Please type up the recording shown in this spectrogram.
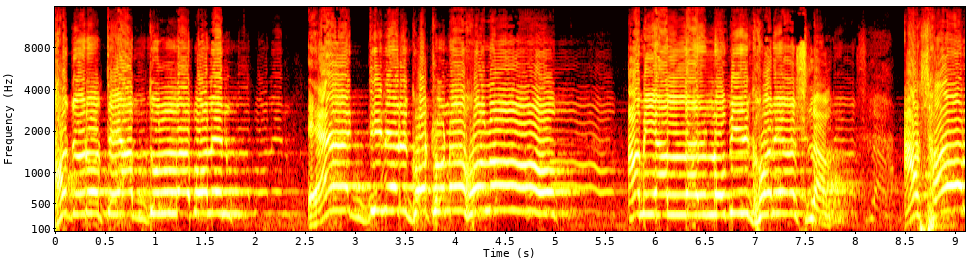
হজরতে আবদুল্লাহ বলেন, একদিনের ঘটনা হলো, আমি আল্লাহর নবীর ঘরে আসলাম। আসার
